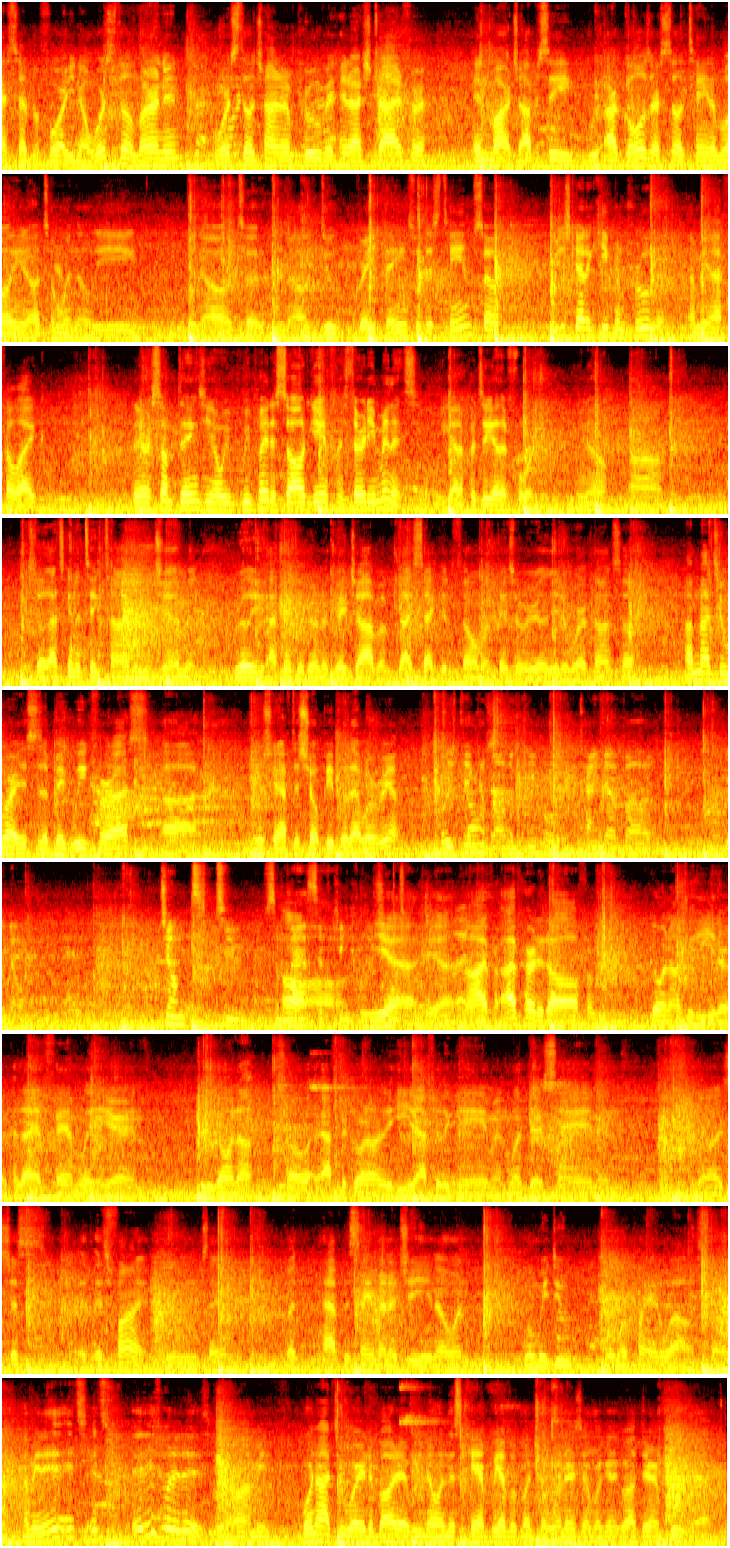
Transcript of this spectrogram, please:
I said before, you know, we're still learning. We're still trying to improve and hit our stride for in March. Obviously, we, our goals are still attainable. You know, to win the league. You know, to you know do great things with this team. So we just got to keep improving. I mean, I feel like there are some things. You know, we, we played a solid game for 30 minutes. We got to put together 40. You know, um, so that's going to take time in the gym and really, I think we're doing a great job of dissecting film and things that we really need to work on. So I'm not too worried. This is a big week for us. Uh, we're just gonna have to show people that we're real. Do you think of other people kind of, uh, you know, jumped to some massive Oh, conclusions? Yeah, yeah. No, I've, I've heard it all from going out to eat or because I had family here and going out. So after going out to eat after the game and what they're saying and you know it's just it, it's fine. You know what I'm saying? But have the same energy, you know, when when we do when we're playing well. So I mean, it, it's it's it is what it is. You know, I mean, we're not too worried about it. We know in this camp we have a bunch of winners and we're gonna go out there and prove that.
